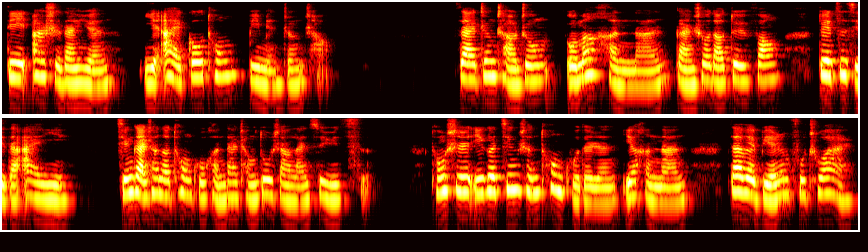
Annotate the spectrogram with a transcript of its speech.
第二十单元：以爱沟通，避免争吵。在争吵中，我们很难感受到对方对自己的爱意，情感上的痛苦很大程度上来自于此。同时，一个精神痛苦的人也很难。再为别人付出爱，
